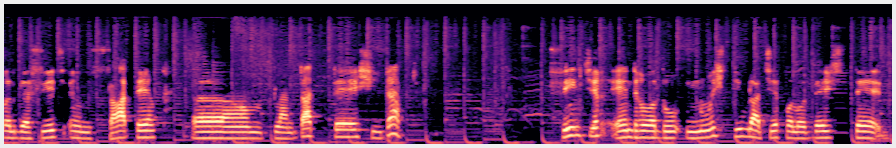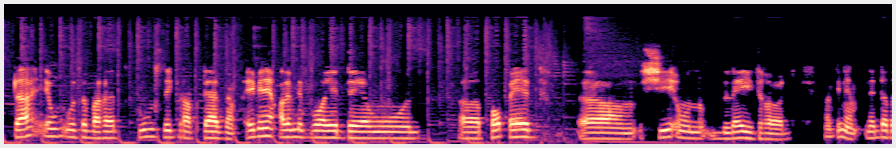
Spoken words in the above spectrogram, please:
îl găsiți în sate, uh, plantate și da, Sincer, Android nu știu la ce folosește, dar eu o să vă arăt cum se craftează. Ei bine, avem nevoie de un uh, poped uh, și un blaze rod. În fine, ne dă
